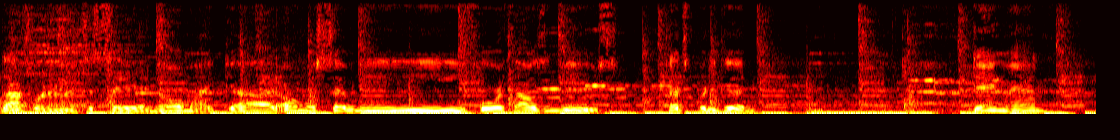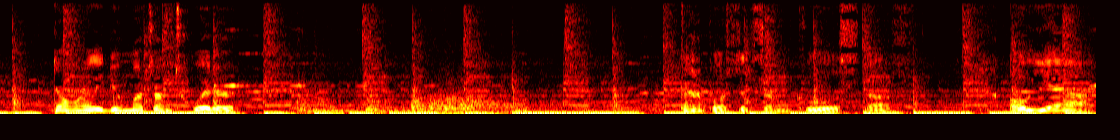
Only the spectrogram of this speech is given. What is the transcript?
That's what I meant to say, and oh my god, almost 74,000 views. That's pretty good. Dang, man. Don't really do much on Twitter. Kind of posted some cool stuff. Oh, yeah.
